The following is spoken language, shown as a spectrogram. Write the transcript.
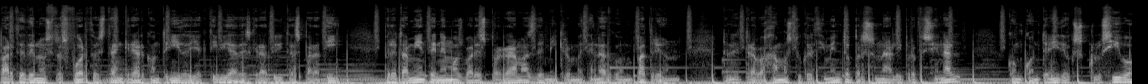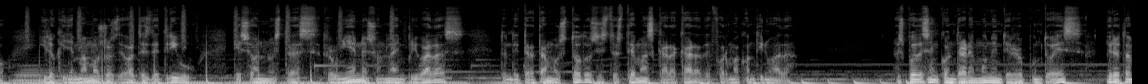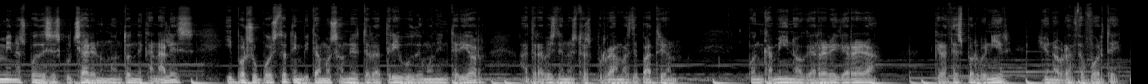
Parte de nuestro esfuerzo está en crear contenido y actividades gratuitas para ti, pero también tenemos varios programas de micromecenazgo en Patreon, donde trabajamos tu crecimiento personal y profesional con contenido exclusivo y lo que llamamos los debates de tribu, que son nuestras reuniones online privadas donde tratamos todos estos temas cara a cara de forma continuada. Nos puedes encontrar en mundointerior.es, pero también nos puedes escuchar en un montón de canales y por supuesto te invitamos a unirte a la tribu de Mundo Interior a través de nuestros programas de Patreon. Buen camino, guerrero y guerrera. Gracias por venir y un abrazo fuerte.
